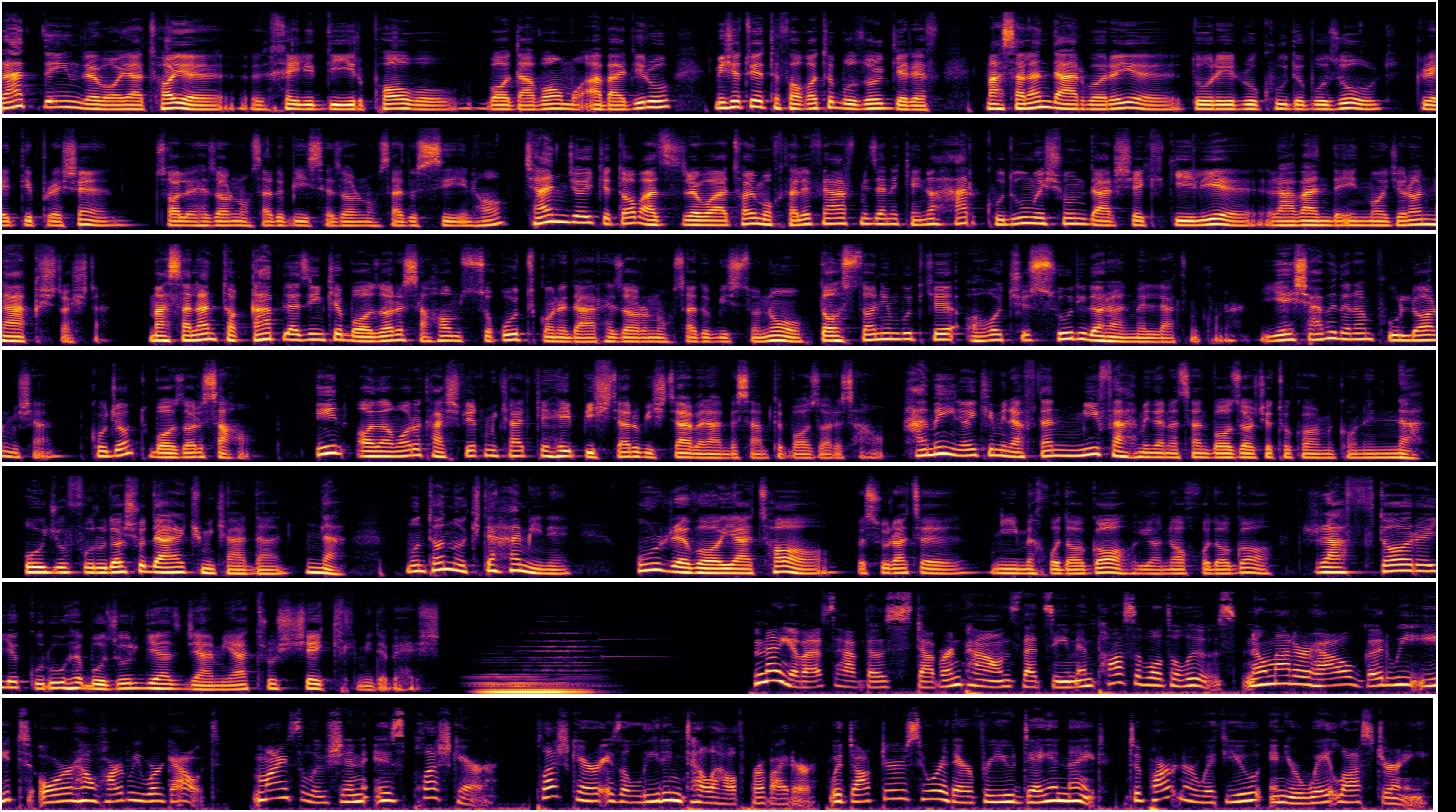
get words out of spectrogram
رد این روایت های خیلی دیرپا و با دوام و ابدی رو میشه توی اتفاقات بزرگ گرفت. مثلا درباره دوره رکود بزرگ Great Depression سال 1920 1930 اینها. چند جای کتاب از روایت های مختلفی حرف می‌زنه که اینا هر کدومشون در شکلگیری روند این ماجرا نقش داشتن. مثلا تا قبل از اینکه بازار سهام سقوط کنه در 1929 داستان این بود که آقا چه سودی دارن ملت می‌کنن. یه شبه دارن پولدار میشن. کجا؟ تو بازار سهام. این آدما رو تشویق می‌کرد که هی بیشتر و بیشتر برن به سمت بازار سهام. همه اینایی که می‌رفتن میفهمیدن اصلا بازار چطور کار می‌کنه؟ نه. اوج و فروداش رو درک می‌کردن؟ نه. منتها نکته همینه. اون روایت ها به صورت نیمه خداگاه یا ناخداگاه رفتار یک گروه بزرگی از جمعیت رو شکل میده بهش Many of us have those stubborn pounds that seem impossible to lose, no matter how good we eat or how hard we work out. My solution is PlushCare. PlushCare is a leading telehealth provider with doctors who are there for you day and night to partner with you in your weight loss journey.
